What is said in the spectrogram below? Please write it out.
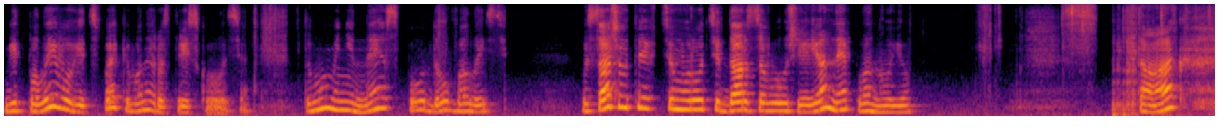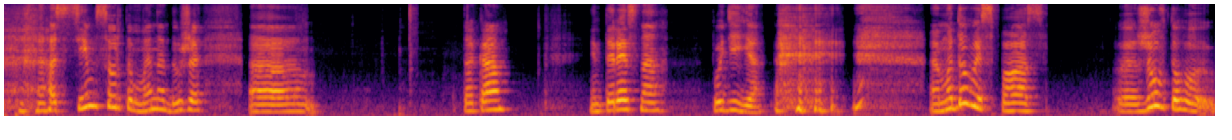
Від поливу, від спеки вони розтріскувалися. Тому мені не сподобались. Висаджувати в цьому році дар Заволжя я не планую. Так, а з цим сортом в мене дуже е, така інтересна подія. Медовий спас. Е, Жовтого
